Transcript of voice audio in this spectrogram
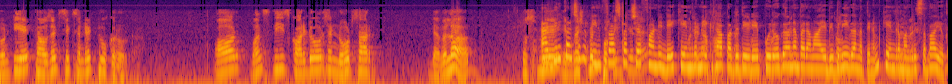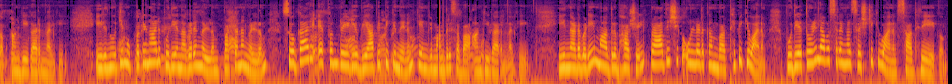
28,602 करोड़ का। और once these corridors and nodes are developed agriculture infrastructure ഫണ്ടിന്റെ കേന്ദ്രമേഖലാ പദ്ധതിയുടെ പുരോഗമനപരമായ വിപുലീകരണത്തിനും കേന്ദ്രമന്ത്രിസഭായോഗം അംഗീകാരം നൽകി. ഇരുന്നൂറ്റി മുപ്പത്തിനാല് പുതിയ നഗരങ്ങളിലും പട്ടണങ്ങളിലും സ്വകാര്യ എഫ് എം റേഡിയോ വ്യാപിപ്പിക്കുന്നതിനും കേന്ദ്രമന്ത്രിസഭ അംഗീകാരം നൽകി. ഈ നടപടി മാതൃഭാഷയിൽ പ്രാദേശിക ഉള്ളടക്കം വർദ്ധിപ്പിക്കുവാനും പുതിയ തൊഴിലവസരങ്ങൾ സൃഷ്ടിക്കുവാനും സാധ്യതയേകും.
